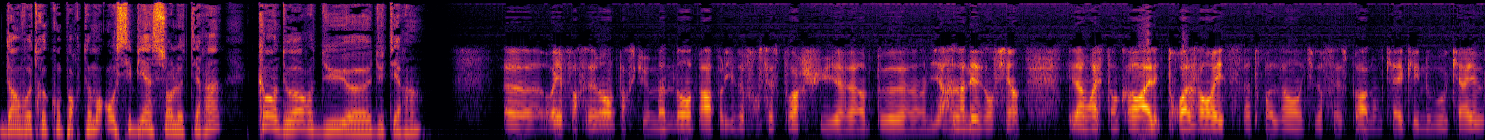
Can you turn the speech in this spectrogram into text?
dans votre comportement aussi bien sur le terrain qu'en dehors du, euh, du terrain? Euh, Oui, forcément, parce que maintenant, par rapport à l'équipe de France Espoir, je suis un peu l'un des anciens. Il me reste encore allez, trois ans, oui, c'est ça, trois ans en équipe de France Espoir, donc avec les nouveaux qui arrivent,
